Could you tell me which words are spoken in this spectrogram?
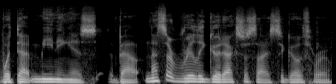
what that meaning is about. And that's a really good exercise to go through.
